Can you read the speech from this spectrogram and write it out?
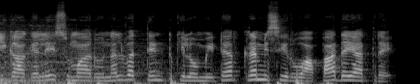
ಈಗಾಗಲೇ ಸುಮಾರು ನಲವತ್ತೆಂಟು ಕಿಲೋಮೀಟರ್ ಕ್ರಮಿಸಿರುವ ಪಾದಯಾತ್ರೆ.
